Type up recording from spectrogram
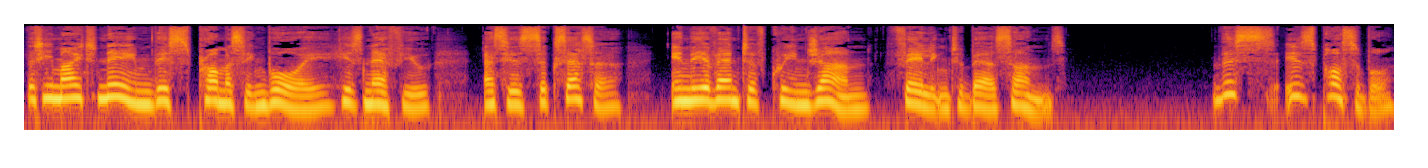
that he might name this promising boy, his nephew, as his successor in the event of Queen Jeanne failing to bear sons. This is possible.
